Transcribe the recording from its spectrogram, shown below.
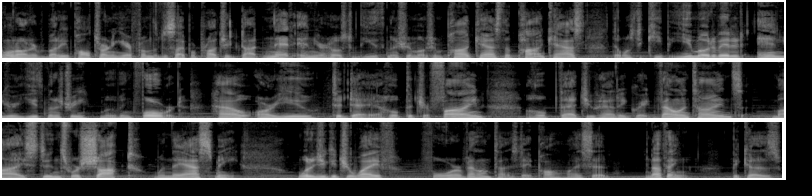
going on, everybody? Paul Turner here from the discipleproject.net and your host of the Youth Ministry Motion podcast, the podcast that wants to keep you motivated and your youth ministry moving forward. How are you today? I hope that you're fine. I hope that you had a great Valentine's. My students were shocked when they asked me, What did you get your wife for Valentine's Day, Paul? I said, Nothing, because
